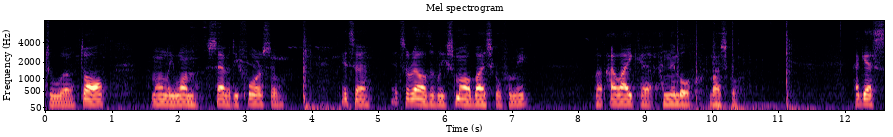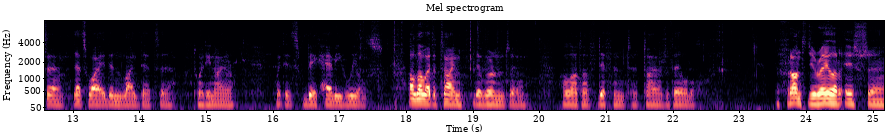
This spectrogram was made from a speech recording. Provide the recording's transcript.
too uh, tall. I'm only 174 so it's a it's a relatively small bicycle for me. But I like uh, a nimble bicycle I guess uh, that's why I didn't like that uh, 29er with its big heavy wheels. Although at the time there weren't uh, a lot of different uh, tires available. The front derailleur is, uh,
